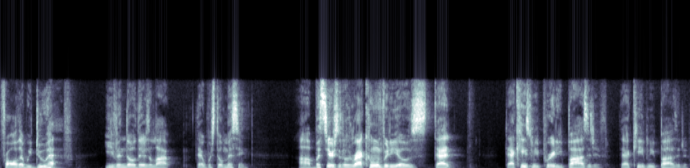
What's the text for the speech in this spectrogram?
for all that we do have, even though there's a lot that we're still missing. Uh, but seriously, those raccoon videos, that that keeps me pretty positive. That keeps me positive.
